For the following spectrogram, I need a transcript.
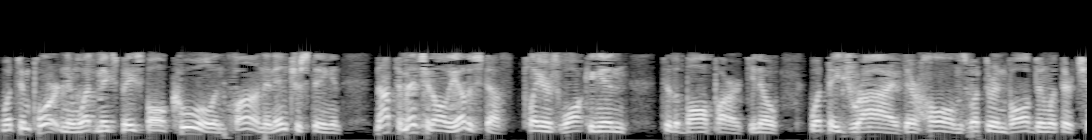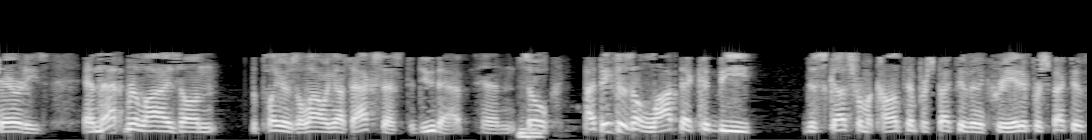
what's important and what makes baseball cool and fun and interesting and not to mention all the other stuff. Players walking in to the ballpark, you know, what they drive, their homes, what they're involved in with their charities. And that relies on the players allowing us access to do that. And mm-hmm. so I think there's a lot that could be discussed from a content perspective and a creative perspective,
